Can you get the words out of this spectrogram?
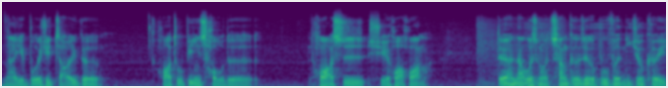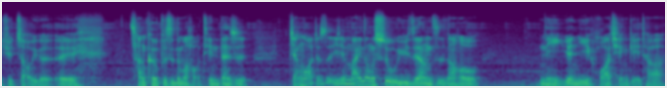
那也不会去找一个画图比你丑的画师学画画嘛，对啊，那为什么唱歌这个部分你就可以去找一个，诶，唱歌不是那么好听，但是讲话就是一些卖弄术语这样子，然后。你愿意花钱给他，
